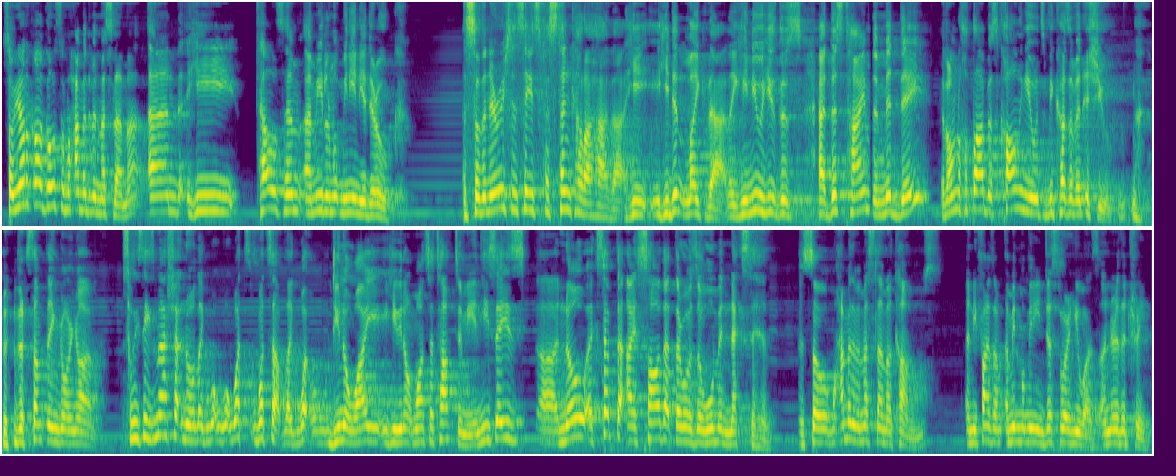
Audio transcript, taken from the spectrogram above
So Yarqa goes to Muhammad bin Maslama and he tells him, Amir al-Mu'mineen yad'uk. So the narration says, فَاسْتَنْكَرَ هَذَا he, he didn't like that. Like he knew he, this, at this time, the midday, if Umar Khattab is calling you, it's because of an issue. There's something going on. So he says, Masha, no, like what, what's, what's up? Like what, do you know why he wants to talk to me? And he says, uh, no, except that I saw that there was a woman next to him. And so Muhammad ibn Maslama comes and he finds Amir Mu'mineen just where he was, under the tree.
